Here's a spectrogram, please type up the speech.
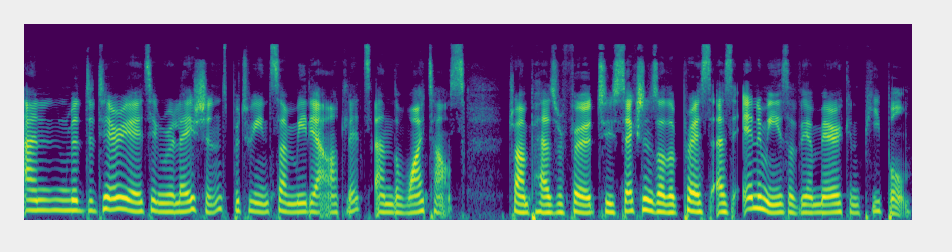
amid deteriorating relations between some media outlets and the White House. Trump has referred to sections of the press as enemies of the American people.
